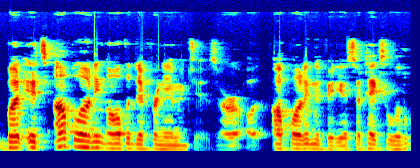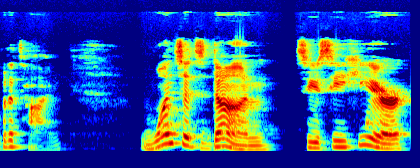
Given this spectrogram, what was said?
but it's uploading all the different images or uh, uploading the video, so it takes a little bit of time. Once it's done, so you see here,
